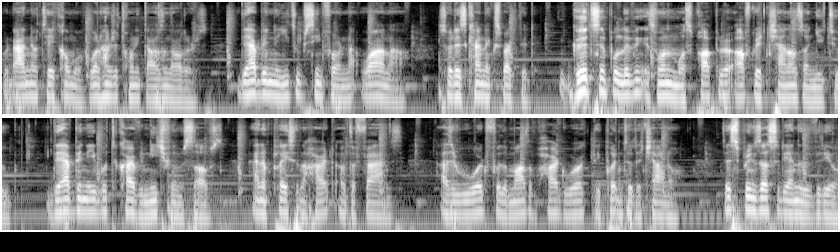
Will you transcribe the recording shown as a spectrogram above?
with an annual take home of $120,000. They have been in the YouTube scene for a while now, so it is kinda expected. Good Simple Living is one of the most popular off-grid channels on YouTube. They have been able to carve a niche for themselves and a place in the heart of the fans as a reward for the amount of hard work they put into the channel. This brings us to the end of the video.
